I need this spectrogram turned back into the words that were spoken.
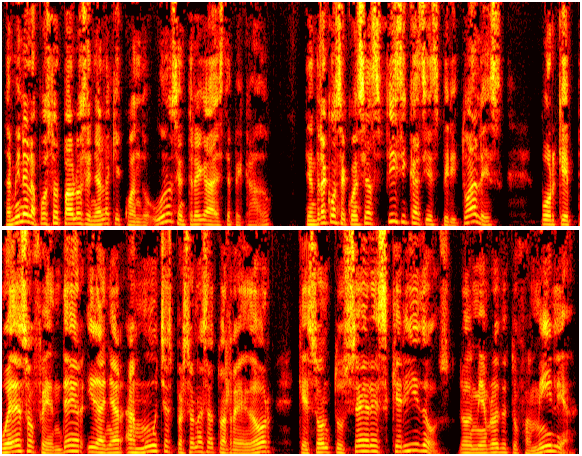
También el apóstol Pablo señala que cuando uno se entrega a este pecado, tendrá consecuencias físicas y espirituales, porque puedes ofender y dañar a muchas personas a tu alrededor que son tus seres queridos, los miembros de tu familia,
